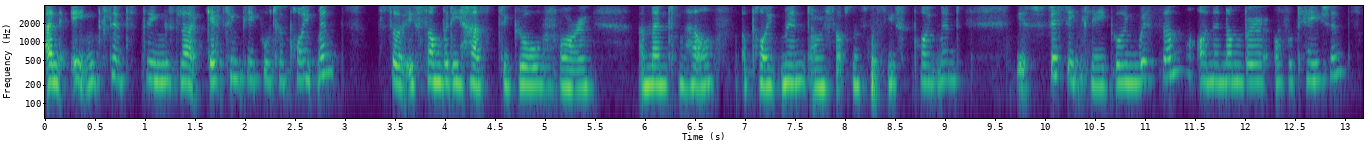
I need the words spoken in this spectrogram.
And it includes things like getting people to appointments. So if somebody has to go for a mental health appointment or a substance misuse appointment, It's physically going with them on a number of occasions.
